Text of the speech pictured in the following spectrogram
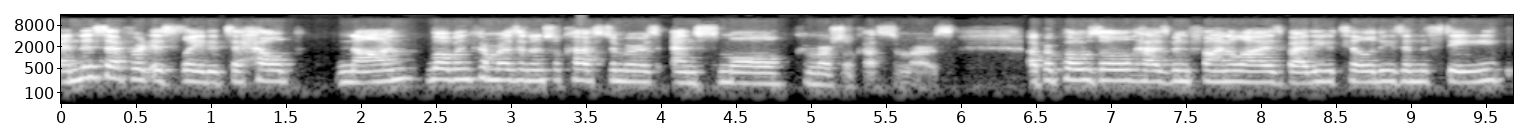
And this effort is slated to help non low income residential customers and small commercial customers. A proposal has been finalized by the utilities in the state.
